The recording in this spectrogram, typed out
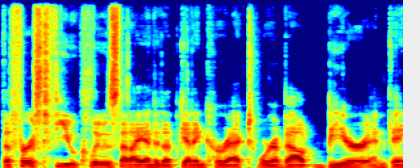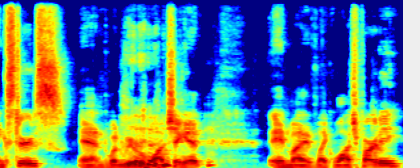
The first few clues that I ended up getting correct were about beer and gangsters, and when we were watching it in my like watch party,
